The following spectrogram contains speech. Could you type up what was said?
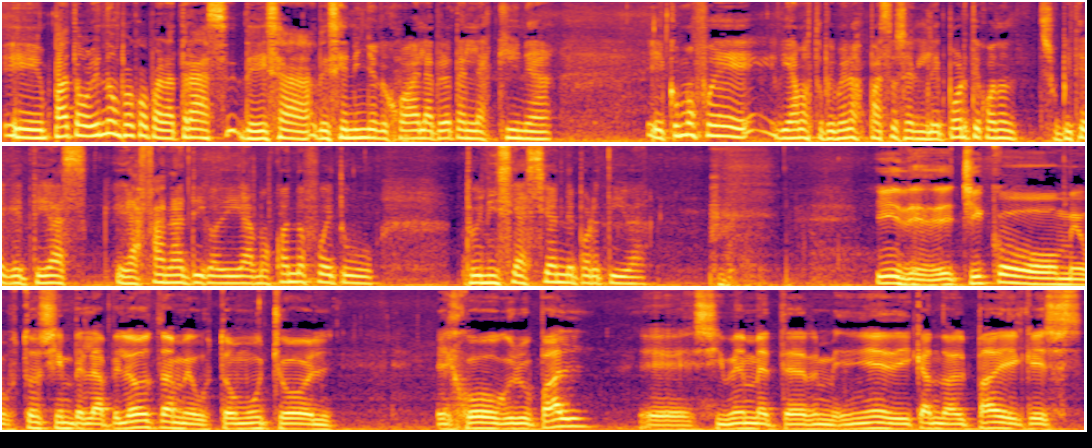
Eh, Pato, volviendo un poco para atrás de, esa, de ese niño que jugaba la pelota en la esquina, eh, ¿cómo fue, digamos, tus primeros pasos en el deporte? ¿Cuándo supiste que te ibas, eras fanático, digamos? ¿Cuándo fue tu, tu iniciación deportiva? Y desde chico me gustó siempre la pelota, me gustó mucho el, el juego grupal. Eh, si bien me terminé dedicando al pádel, que es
